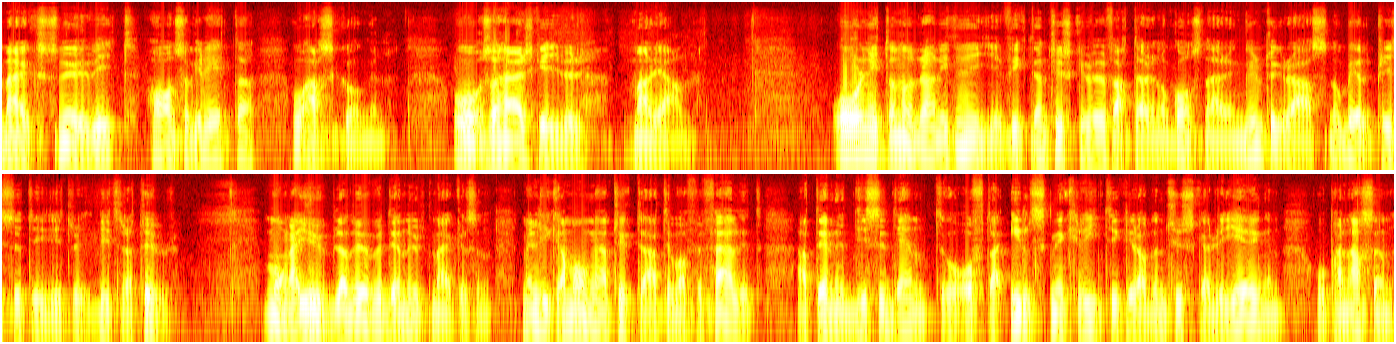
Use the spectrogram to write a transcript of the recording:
märks Snövit, Hans och Greta och Askungen. Och så här skriver Marianne. År 1999 fick den tyske författaren och konstnären Günter Grass Nobelpriset i litteratur. Många jublade över den utmärkelsen, men lika många tyckte att det var förfärligt att denne dissident och ofta ilskne kritiker av den tyska regeringen och Parnassen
